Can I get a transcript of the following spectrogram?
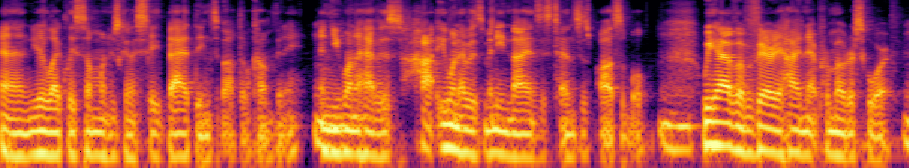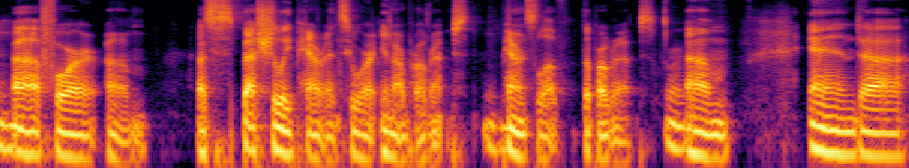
and you're likely someone who's going to say bad things about the company. And you want to have as high, you want to have as many nines as tens as possible. We have a very high net promoter score uh, for um, especially parents who are in our programs. Parents love the programs, um, and uh,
